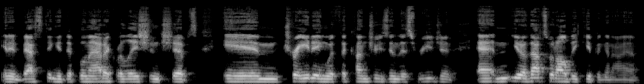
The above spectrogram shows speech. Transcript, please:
in investing in diplomatic relationships, in trading with the countries in this region. And, you know, that's what I'll be keeping an eye on.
